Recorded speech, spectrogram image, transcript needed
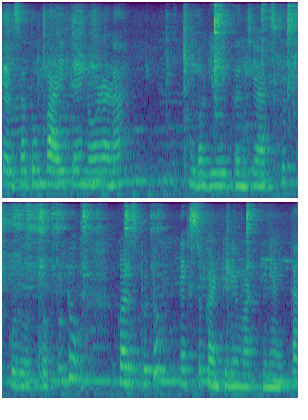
ಕೆಲಸ ತುಂಬ ಐತೆ, ನೋಡೋಣ. ಇವಾಗ ಇವಾಗ ಗಂಜಿ ಆರಿಸ್ಬಿಟ್ಟು ಕುಡಿ ಕೊಟ್ಬಿಟ್ಟು ಕಳಿಸ್ಬಿಟ್ಟು ನೆಕ್ಸ್ಟ್ ಕಂಟಿನ್ಯೂ ಮಾಡ್ತೀನಿ, ಆಯಿತಾ?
